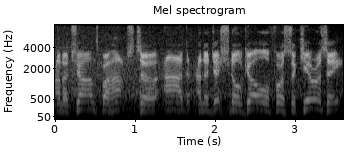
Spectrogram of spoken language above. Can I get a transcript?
and a chance perhaps to add an additional goal for security.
